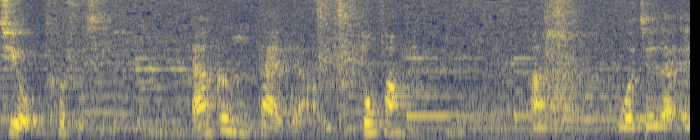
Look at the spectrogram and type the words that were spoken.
具有特殊性，然后更代表一种东方美？啊，我觉得哎，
